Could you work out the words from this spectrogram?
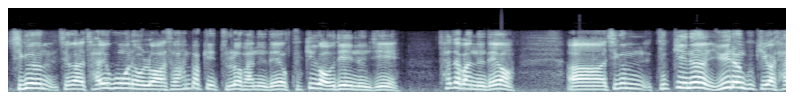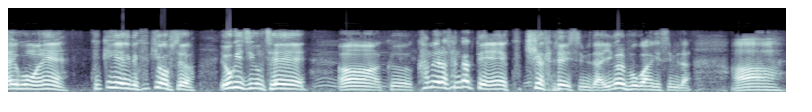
지금 제가 자유공원에 올라와서 한 바퀴 둘러봤는데요. 국기가 어디에 있는지 찾아봤는데요. 아, 지금 국기는 유일한 국기가 자유공원에 국기가 있는데 국기가 없어요. 여기 지금 제, 어, 그 카메라 삼각대에 국기가 달려 있습니다. 이걸 보고 하겠습니다. 아,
